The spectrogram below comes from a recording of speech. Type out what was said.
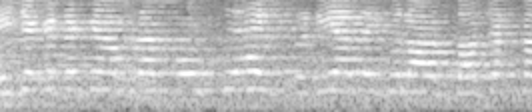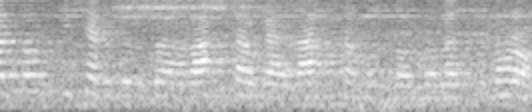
এই জায়গাটাকে আমরা করছি আই রিয়াদ, এগুলো আর দরজাটা তো কিসের রাস্তা রাস্তা মতো ধরো।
